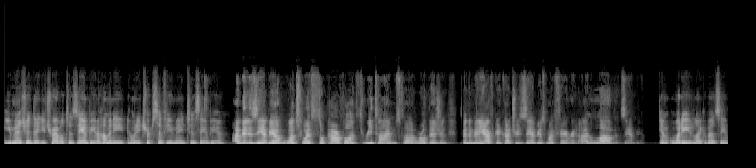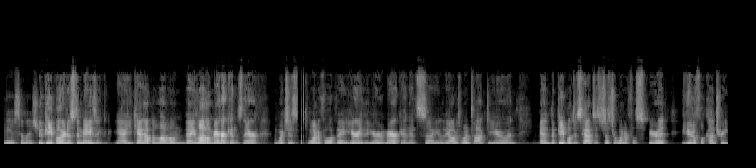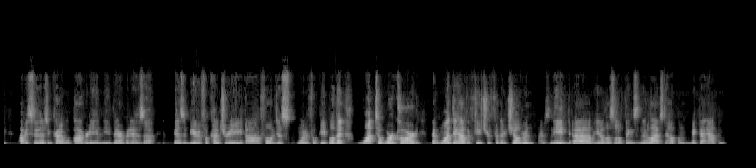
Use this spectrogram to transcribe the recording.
You mentioned that you traveled to Zambia. How many how many trips have you made to Zambia? I've been to Zambia once with So Powerful and three times uh, World Vision. I've been to many African countries. Zambia is my favorite. I love Zambia. And what do you like about Zambia so much? The people are just amazing. Yeah, you can't help but love them. They love Americans there, which is just wonderful. If they hear that you're an American, it's uh, you know they always want to talk to you, and and the people just have just such a wonderful spirit. Beautiful country obviously there's incredible poverty and need there, but it is a it is a beautiful country uh, full of just wonderful people that want to work hard, that want to have a future for their children. Sometimes need uh, you know those little things in their lives to help them make that happen.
